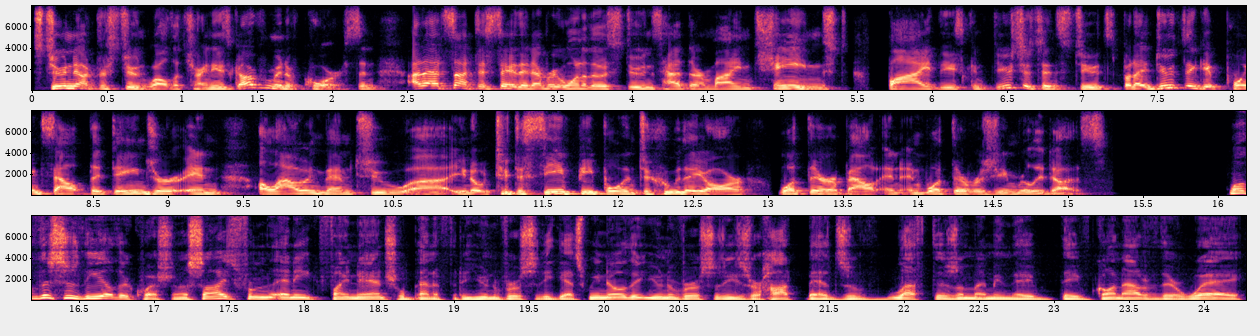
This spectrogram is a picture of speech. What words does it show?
Student after student, well, the Chinese government, of course. And, and that's not to say that every one of those students had their mind changed by these Confucius Institutes, but I do think it points out the danger in allowing them to, uh, you know, to deceive people into who they are, what they're about, and, and what their regime really does. Well, this is the other question. Aside from any financial benefit a university gets, we know that universities are hotbeds of leftism. I mean, they've, they've gone out of their way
